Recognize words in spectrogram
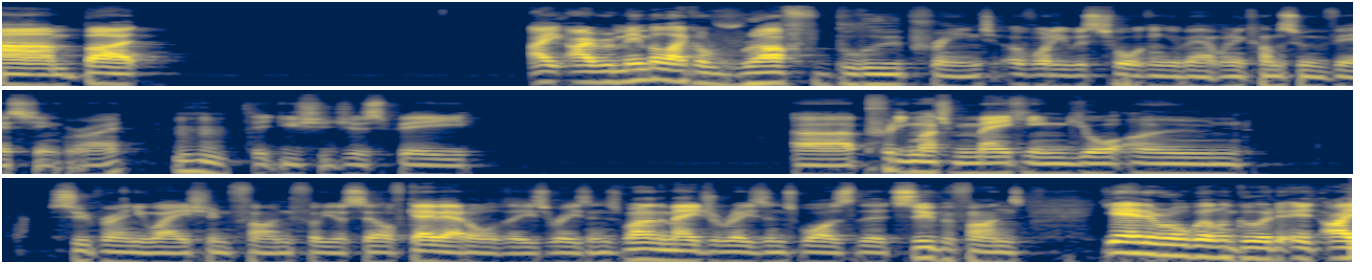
Um, but I I remember like a rough blueprint of what he was talking about when it comes to investing. Right, mm-hmm. that you should just be uh, pretty much making your own superannuation fund for yourself. Gave out all of these reasons. One of the major reasons was that super funds. Yeah, they're all well and good. It, I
